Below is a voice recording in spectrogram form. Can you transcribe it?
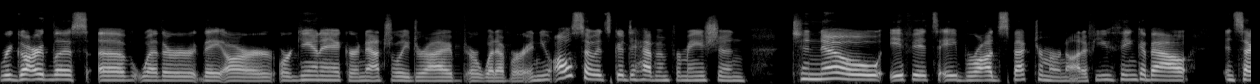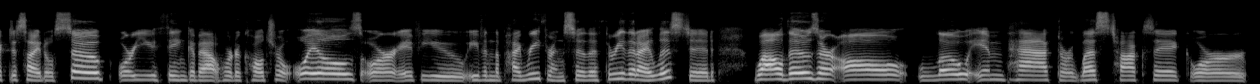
regardless of whether they are organic or naturally derived or whatever. And you also, it's good to have information to know if it's a broad spectrum or not. If you think about insecticidal soap or you think about horticultural oils or if you even the pyrethrin so the three that i listed while those are all low impact or less toxic or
